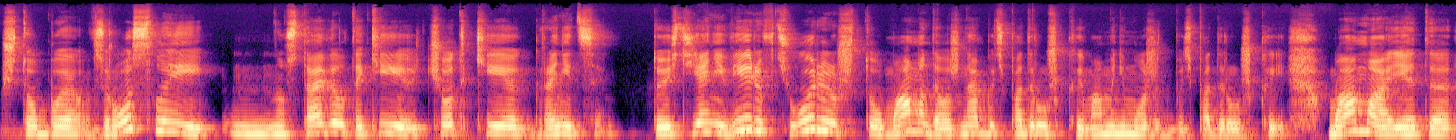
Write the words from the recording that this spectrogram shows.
чтобы взрослый ну, ставил такие четкие границы. То есть я не верю в теорию, что мама должна быть подружкой, мама не может быть подружкой. Мама, это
